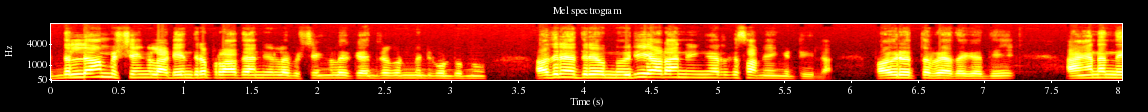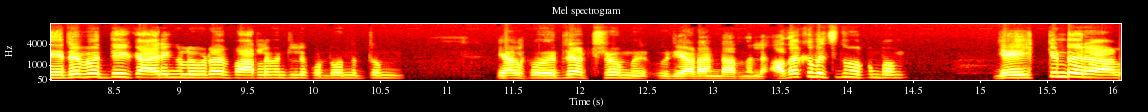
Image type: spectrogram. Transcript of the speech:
എന്തെല്ലാം വിഷയങ്ങൾ അടിയന്തര പ്രാധാന്യമുള്ള വിഷയങ്ങൾ കേന്ദ്ര ഗവൺമെന്റ് കൊണ്ടുവന്നു? അതിനെതിരെ ഒന്നും ഉരിയാടാൻ ഇങ്ങേർക്ക് സമയം കിട്ടിയില്ല. പൗരത്വ ഭേദഗതി അങ്ങനെ നിരവധി കാര്യങ്ങൾ ഇവിടെ പാർലമെന്റിൽ കൊണ്ടുവന്നിട്ടും ഇയാൾക്ക് ഒരു അക്ഷരവും ഉരിയാടാണ്ടായിരുന്നില്ല അതൊക്കെ വെച്ച് നോക്കുമ്പം ജയിക്കേണ്ട ഒരാൾ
